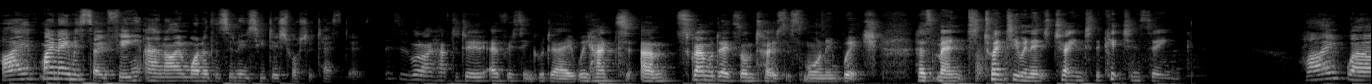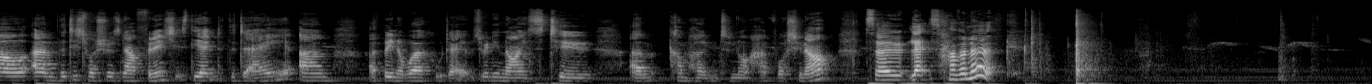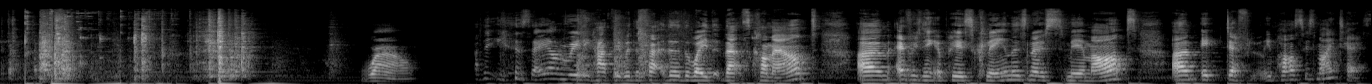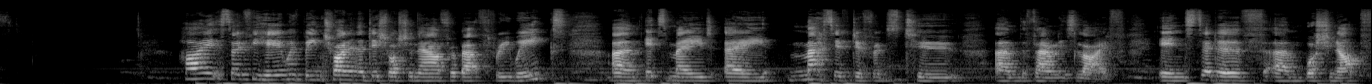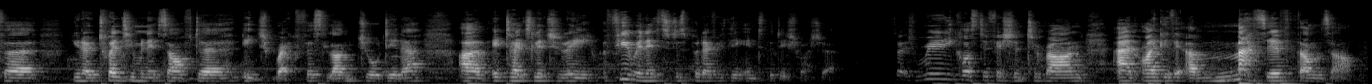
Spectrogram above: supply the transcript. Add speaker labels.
Speaker 1: Hi, my name is Sophie and I'm one of the Zanussi dishwasher testers. This is what I have to do every single day. We had um, scrambled eggs on toast this morning, which has meant 20 minutes chained to the kitchen sink. Hi, well, um, the dishwasher is now finished. It's the end of the day. Um, I've been at work all day. It was really nice to um, come home to not have washing up. So let's have a look. Wow. I think you can say I'm really happy with the fact that the way that that's come out. Um, everything appears clean. There's no smear marks. Um, it definitely passes my test. Hi, Sophie here. We've been trying in the dishwasher now for about three weeks. Um, it's made a massive difference to um, the family's life. Instead of um, washing up for you know 20 minutes after each breakfast, lunch, or dinner, um, it takes literally a few minutes to just put everything into the dishwasher. So it's really cost efficient to run, and I give it a massive thumbs up.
